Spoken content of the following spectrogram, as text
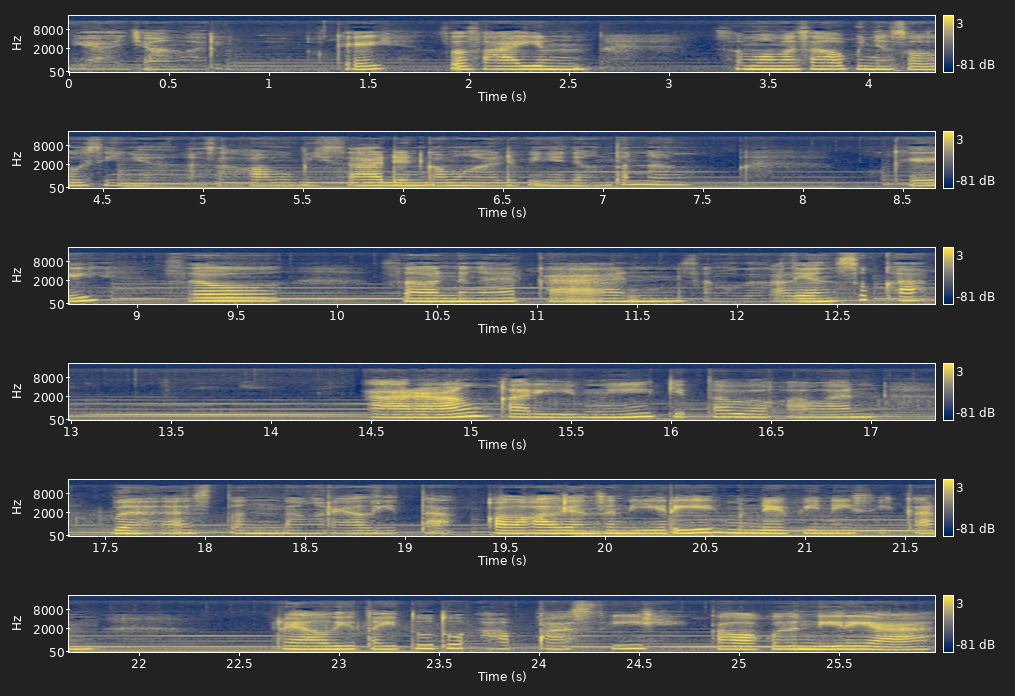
ya jangan lari, oke? Okay? Selesain semua masalah punya solusinya, asal kamu bisa dan kamu menghadapinya dengan tenang. Oke, okay? so selamat mendengarkan. Semoga kalian suka. Sekarang kali ini kita bakalan bahas tentang realita. Kalau kalian sendiri mendefinisikan realita itu tuh apa sih? Kalau aku sendiri ya,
